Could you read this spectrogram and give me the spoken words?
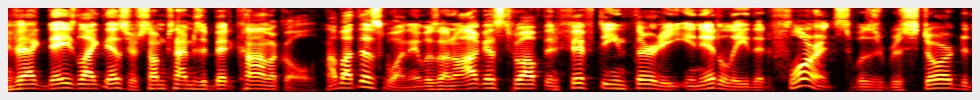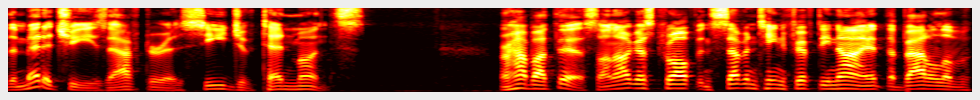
In fact, days like this are sometimes a bit comical. How about this one? It was on August 12th in 1530 in Italy that Florence was restored to the Medicis after a siege of 10 months. Or how about this? On August 12th in 1759 at the Battle of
